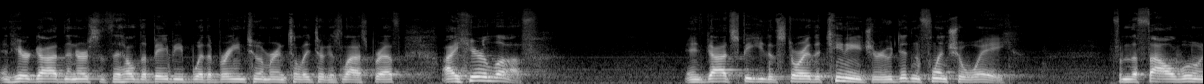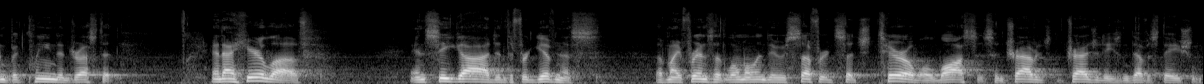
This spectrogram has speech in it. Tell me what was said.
and hear God and the nurses that held the baby with a brain tumor until he took his last breath. I hear love. And God speaking to the story of the teenager who didn't flinch away from the foul wound but cleaned and dressed it. And I hear love and see God in the forgiveness of my friends at Loma Linda who suffered such terrible losses and tra- tragedies and devastation,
